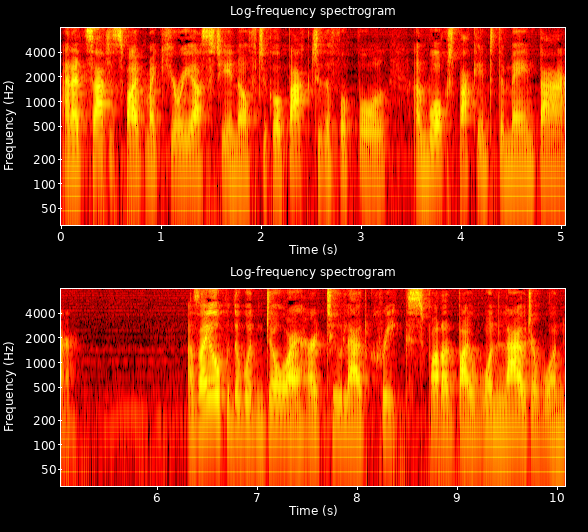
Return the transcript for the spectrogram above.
and had satisfied my curiosity enough to go back to the football and walked back into the main bar as I opened the wooden door, I heard two loud creaks, followed by one louder one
